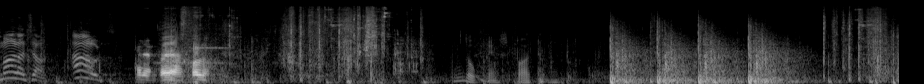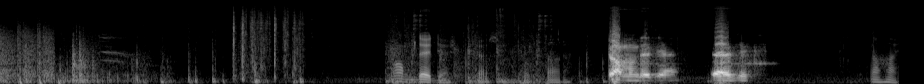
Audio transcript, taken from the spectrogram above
Molotov, out! Merem pe aia acolo. Nu duc prin spate, mă. Am dead aș putea să mă tot tare. Eu am unde de aia. De aia zic. Da, hai.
